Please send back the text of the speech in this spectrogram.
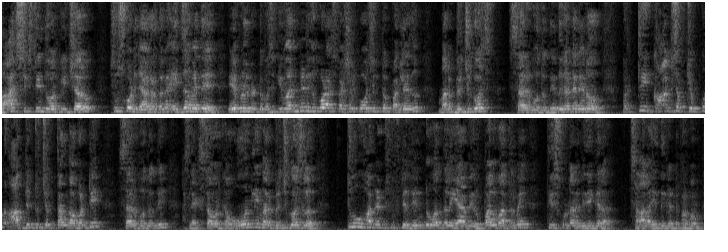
మార్చ్ సిక్స్టీన్త్ వరకు ఇచ్చారు. చూసుకోండి జాగ్రత్తగా. ఎగ్జామ్ అయితే ఏప్రిల్ ట్వంటీ ఫస్ట్ ఇవన్నిటికీ కూడా స్పెషల్ కోచింగ్తో పర్లేదు మన బ్రిడ్జ్ కోర్స్ సరిపోతుంది. ఎందుకంటే నేను ప్రతి కాన్సెప్ట్ చెప్పుకుని ఆబ్జెక్టివ్ చెప్తాం కాబట్టి సరిపోతుంది. అసలు ఎక్స్ట్రా వర్క్ ఓన్లీ మన బ్రిడ్జ్ కోర్సులో టూ హండ్రెడ్ ఫిఫ్టీ రెండు వందల యాభై రూపాయలు మాత్రమే తీసుకున్నాను మీ దగ్గర. చాలా ఎందుకంటే ప్రభావం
